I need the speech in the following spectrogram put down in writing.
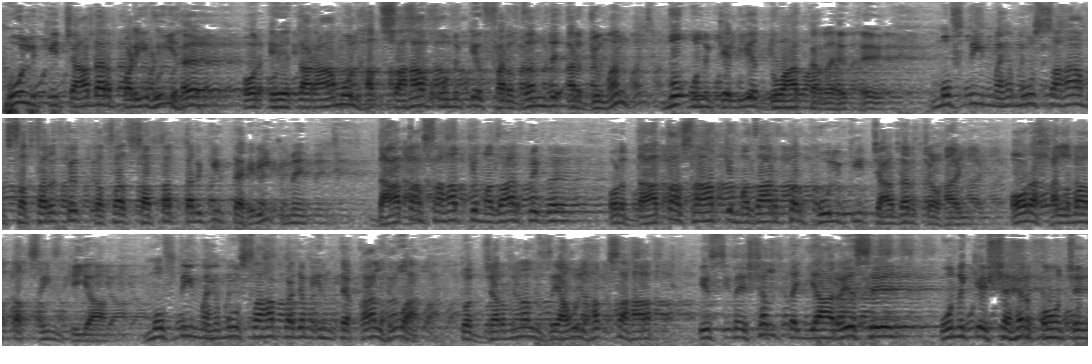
پھول کی چادر پڑی ہوئی ہے اور احترام الحق صاحب ان کے فرزند ارجمن وہ ان کے لیے دعا کر رہے تھے۔ مفتی محمود صاحب ستر کی تحریک میں داتا صاحب کے مزار پہ گئے اور داتا صاحب کے مزار پر پھول کی چادر چڑھائی اور حلوہ تقسیم کیا۔ مفتی محمود صاحب کا جب انتقال ہوا تو جنرل ضیاء الحق صاحب اسپیشل طیارے سے ان کے شہر پہنچے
